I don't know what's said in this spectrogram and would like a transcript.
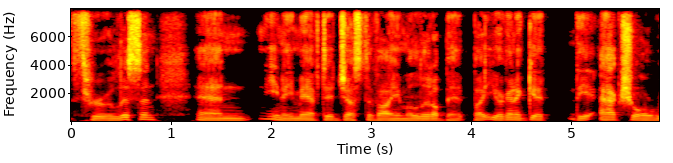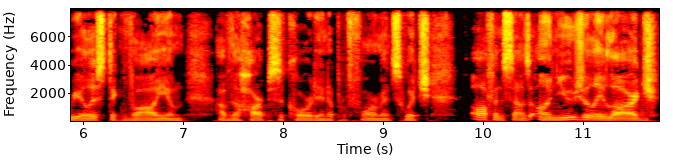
through listen and you know you may have to adjust the volume a little bit but you're going to get the actual realistic volume of the harpsichord in a performance which often sounds unusually large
